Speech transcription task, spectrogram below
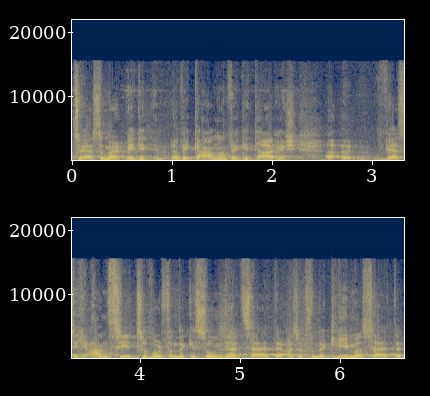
Zuerst einmal vegan und vegetarisch. Wer sich ansieht, sowohl von der Gesundheitsseite, als auch von der Klimaseite,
